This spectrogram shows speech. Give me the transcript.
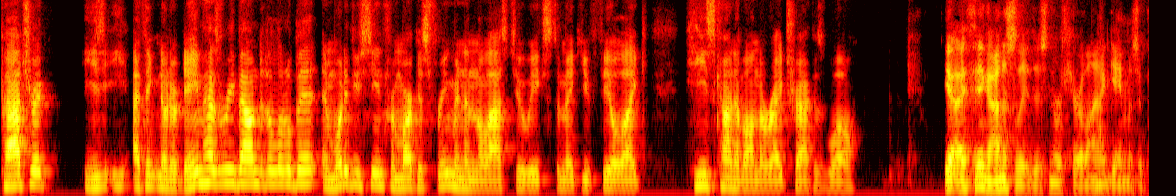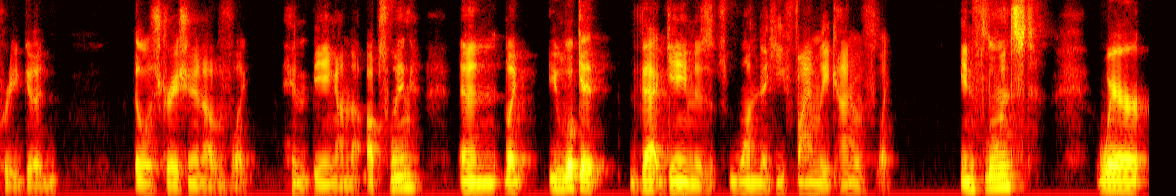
Patrick, he, I think Notre Dame has rebounded a little bit. And what have you seen from Marcus Freeman in the last two weeks to make you feel like he's kind of on the right track as well? Yeah, I think honestly, this North Carolina game was a pretty good illustration of like him being on the upswing. And like you look at that game as one that he finally kind of like influenced, where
